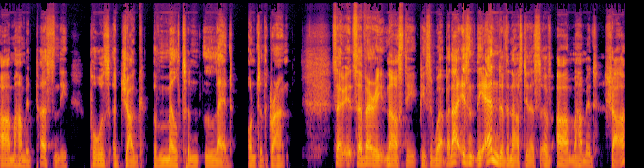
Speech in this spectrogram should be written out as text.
Agha Muhammad personally pours a jug of melted lead onto the crown. So it's a very nasty piece of work. But that isn't the end of the nastiness of Agha Muhammad Shah,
